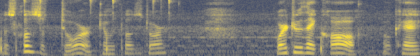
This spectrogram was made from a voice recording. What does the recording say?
Let's close the door. Can we close the door? Where do they call? Okay.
